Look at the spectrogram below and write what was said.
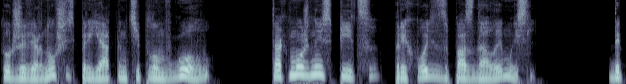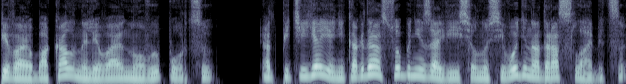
тут же вернувшись приятным теплом в голову. Так можно и спиться, приходит запоздалая мысль. Допиваю бокал и наливаю новую порцию. От питья я никогда особо не зависел, но сегодня надо расслабиться.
